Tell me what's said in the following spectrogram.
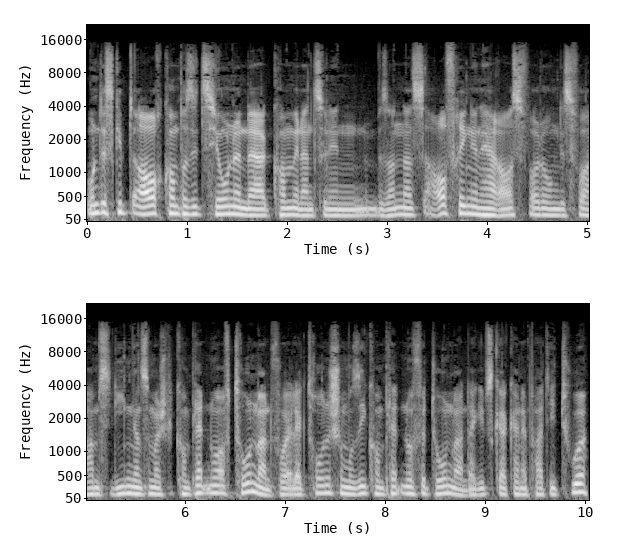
Und es gibt auch Kompositionen, da kommen wir dann zu den besonders aufregenden Herausforderungen des Vorhabens, die liegen dann zum Beispiel komplett nur auf Tonband vor, elektronische Musik komplett nur für Tonband, da gibt's gar keine Partitur.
